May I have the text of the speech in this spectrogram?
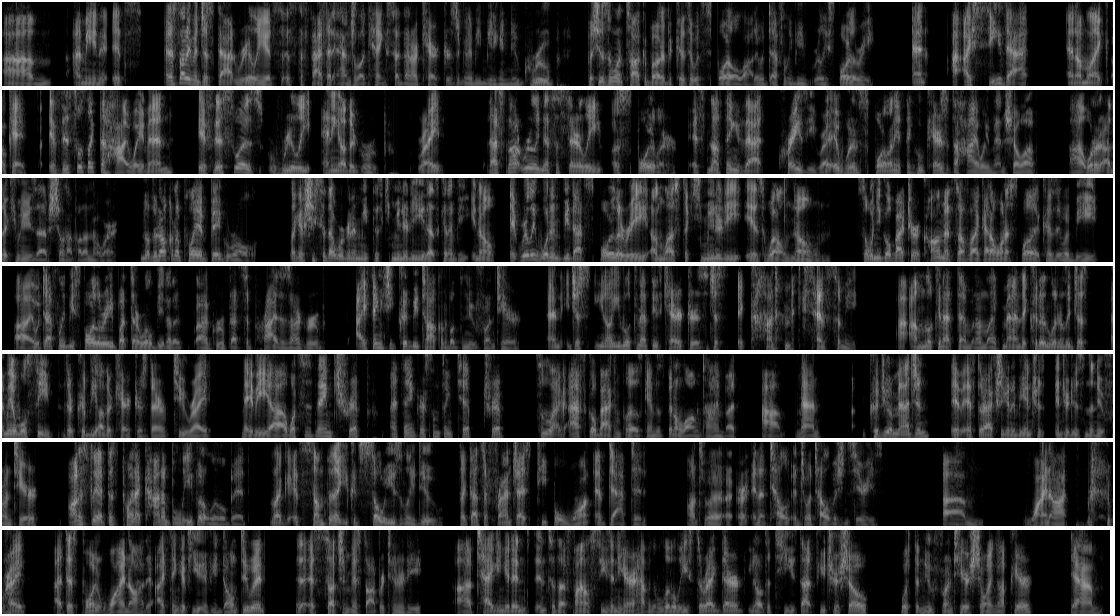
Um, I mean, it's and it's not even just that really. It's it's the fact that Angela Kang said that our characters are going to be meeting a new group but she doesn't want to talk about it because it would spoil a lot. It would definitely be really spoilery. And I, I see that and I'm like, okay, if this was like the Highwaymen, if this was really any other group, right? That's not really necessarily a spoiler. It's nothing that crazy, right? It wouldn't spoil anything. Who cares if the Highwaymen show up? Uh, what are other communities that have showed up out of nowhere? No, they're not going to play a big role. Like if she said that we're going to meet this community that's going to be, you know, it really wouldn't be that spoilery unless the community is well known. So when you go back to her comments of like, I don't want to spoil it because it would be, uh, it would definitely be spoilery, but there will be another uh, group that surprises our group. I think she could be talking about the new frontier. And just, you know, you're looking at these characters, it just, it kind of makes sense to me. I- I'm looking at them and I'm like, man, they could have literally just, I mean, we'll see. There could be other characters there too, right? Maybe, uh, what's his name? Trip? I think, or something. Tip, Trip, something like. I have to go back and play those games. It's been a long time, but uh, man, could you imagine if, if they're actually going to be int- introducing the new frontier? Honestly, at this point, I kind of believe it a little bit. Like it's something that you could so easily do. Like that's a franchise people want adapted onto a or in a tele into a television series. Um, why not? right at this point, why not? I think if you if you don't do it, it's such a missed opportunity uh, tagging it in, into the final season here, having a little Easter egg there, you know, to tease that future show with the new frontier showing up here. Damn,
